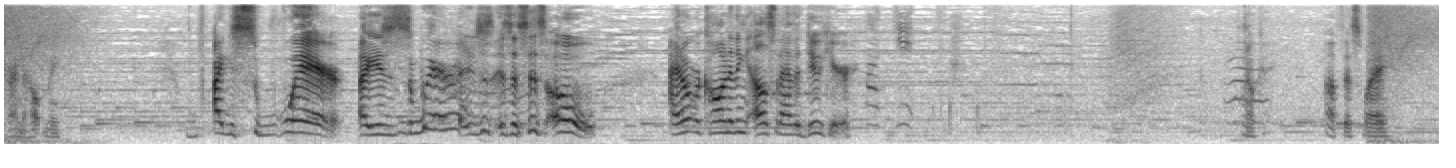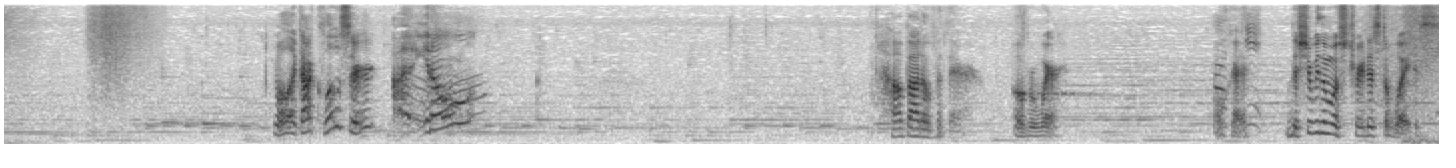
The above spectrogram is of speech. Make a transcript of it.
trying to help me. I swear, I swear, it just, it just says oh. I don't recall anything else that I have to do here. Okay, up this way. Well, I got closer. I, you know, How about over there? Over where? Okay. This should be the most straightest of ways.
